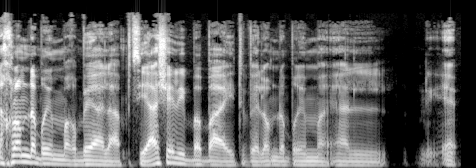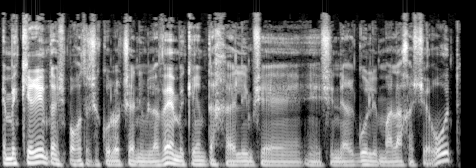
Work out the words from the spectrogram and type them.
אנחנו לא מדברים הרבה על הפציעה שלי בבית, ולא מדברים על... הם מכירים את המשפחות השכולות שאני מלווה, הם מכירים את החיילים ש... שנהרגו לי במהלך השירות.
